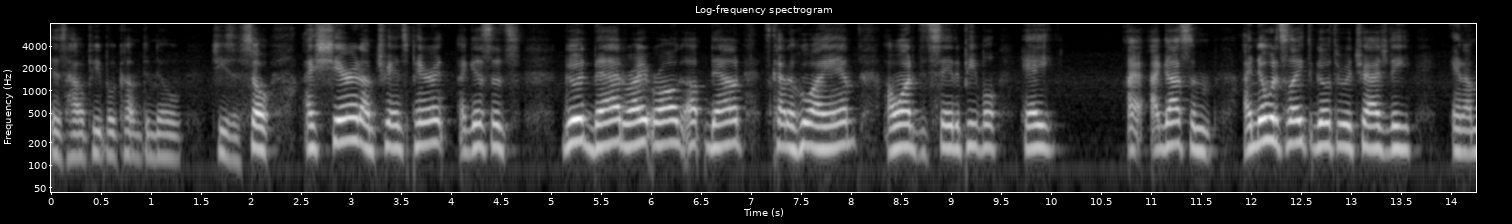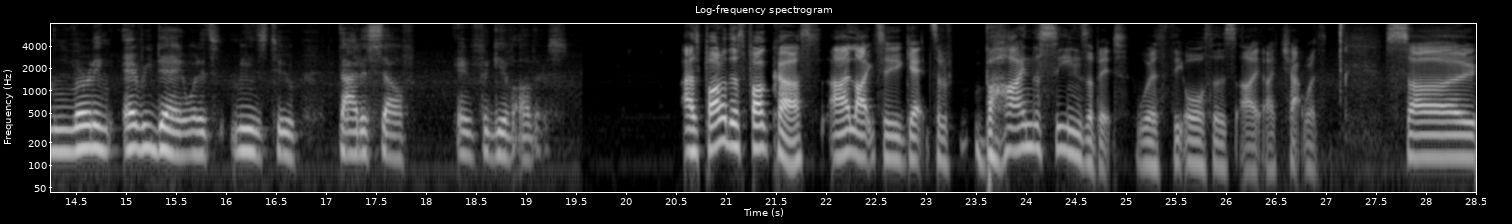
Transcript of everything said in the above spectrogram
is how people come to know Jesus. So I share it. I'm transparent. I guess it's good, bad, right, wrong, up, down. It's kind of who I am. I wanted to say to people, hey, I, I got some, I know what it's like to go through a tragedy, and I'm learning every day what it means to die to self and forgive others. As part of this podcast, I like to get sort of behind the scenes a bit with the authors I, I chat with. So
